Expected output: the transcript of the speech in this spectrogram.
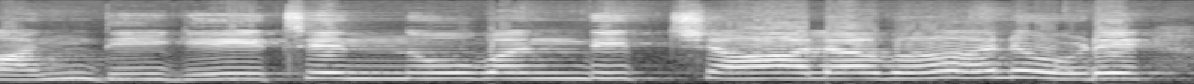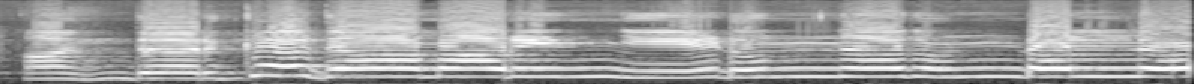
അന്തികെ ചെന്നു വന്ദിച്ചാലവനുടെ അന്തർഗതമറിഞ്ഞിടുന്നതുണ്ടല്ലോ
